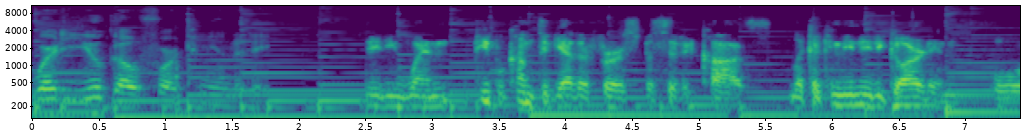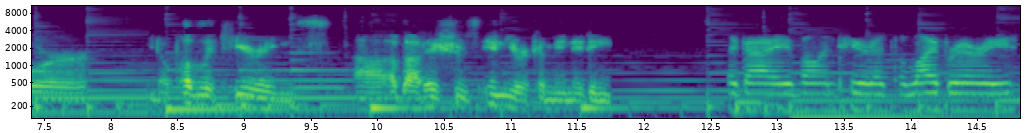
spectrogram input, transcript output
Where do you go for community? When people come together for a specific cause, like a community garden or you know public hearings uh, about issues in your community. Like I volunteered at the library.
